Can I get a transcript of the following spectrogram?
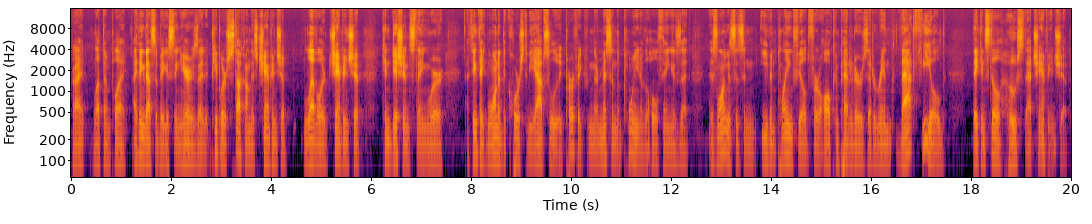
Right, let them play. I think that's the biggest thing here is that people are stuck on this championship level or championship conditions thing where I think they wanted the course to be absolutely perfect and they're missing the point of the whole thing is that as long as it's an even playing field for all competitors that are in that field, they can still host that championship.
